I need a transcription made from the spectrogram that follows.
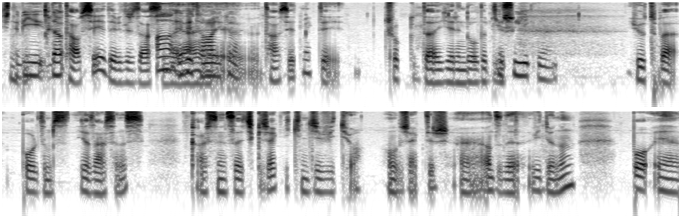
İşte Hı hı. bir da tavsiye edebiliriz aslında. Aa, evet, yani, harika. e, tavsiye etmek de çok da yerinde olabilir. kesinlikle YouTube'a Boredoms yazarsanız karşınıza çıkacak ikinci video olacaktır. E, adı da videonun Bo, e,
